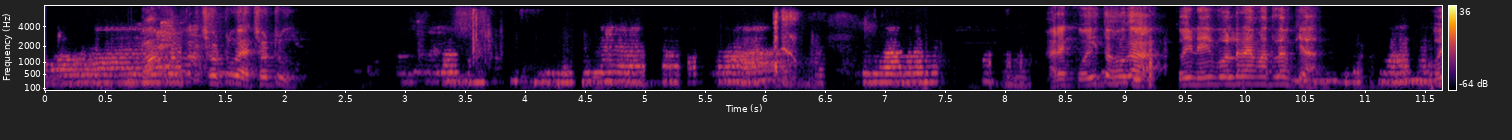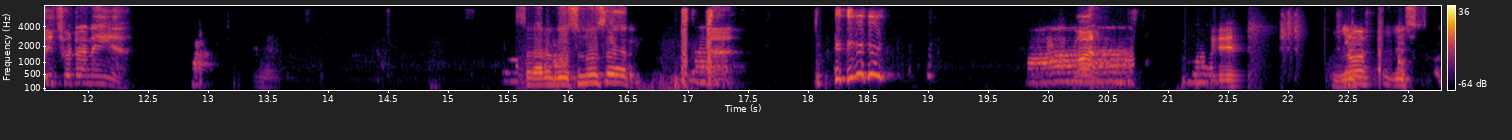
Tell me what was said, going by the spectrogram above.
कौन सबसे छोटू है छोटू। अरे कोई तो होगा कोई नहीं बोल रहा है मतलब क्या? कोई छोटा नहीं है। Sir Vishnu sir. हाँ। कौन? विष्णु।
